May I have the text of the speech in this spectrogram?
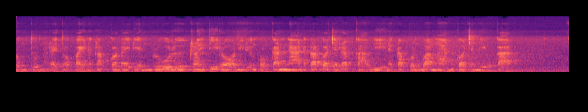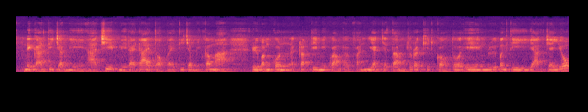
ลงทุนอะไรต่อไปนะครับ ก็ได้เรียนรู้หรือใครที่รอในเรื่องของการงานนะครับ ก็จะรับข่าวดีนะครับคนว่างงานก็จะมีโอกาส ในการที่จะมีอาชีพมีรายได้ต่อไปที่จะมีเข้ามา หรือบางคนนะครับที่มีความใฝ่ฝันอยากจะทำธุรกิจของตัวเอง หรือบางทีอยากจะยก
